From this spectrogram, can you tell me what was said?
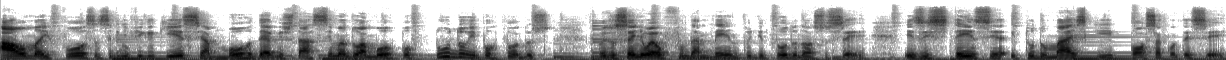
alma e força significa que esse amor deve estar acima do amor por tudo e por todos, pois o Senhor é o fundamento de todo o nosso ser, existência e tudo mais que possa acontecer.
